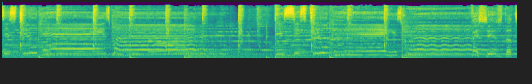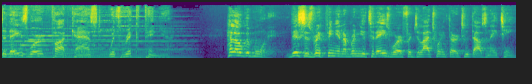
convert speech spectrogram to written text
This is today's word. This is today's word. This is the Today's Word podcast with Rick Pina. Hello, good morning. This is Rick Pina, and I bring you today's word for July 23rd, 2018.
